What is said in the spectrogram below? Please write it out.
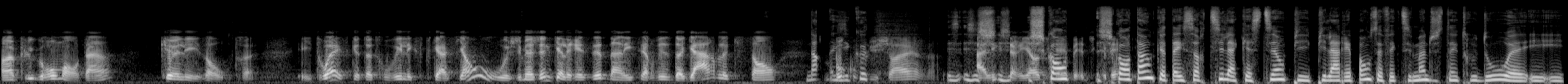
un plus gros montant que les autres. Et toi, est-ce que tu as trouvé l'explication ou j'imagine qu'elle réside dans les services de garde là, qui sont Non, beaucoup écoute, plus Je, à je- l'extérieur je suis du con- Québec- du je suis Québec? contente que tu aies sorti la question, puis, puis la réponse, effectivement, de Justin Trudeau euh, est, est-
